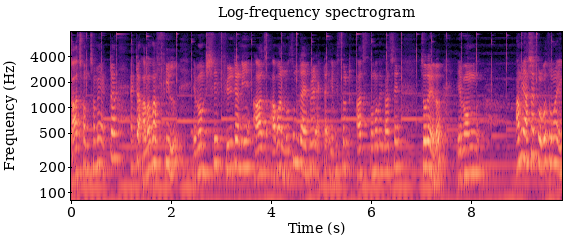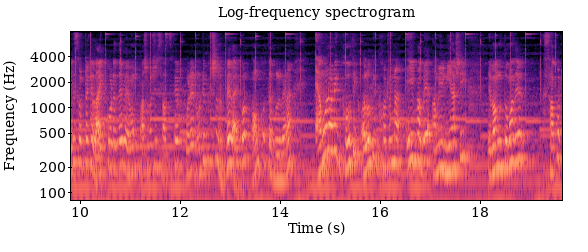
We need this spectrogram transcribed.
গা ছমছমে একটা একটা আলাদা ফিল এবং সেই ফিলটা নিয়ে আজ আবার নতুন টাইপের একটা এপিসোড আজ তোমাদের কাছে চলে এলো এবং আমি আশা করব তোমরা এপিসোডটাকে লাইক করে দেবে এবং পাশাপাশি সাবস্ক্রাইব করে নোটিফিকেশন বেল আইকন অন করতে ভুলবে না। এমন অনেক ভৌতিক অলৌকিক ঘটনা এইভাবে আমি নিয়ে আসি এবং তোমাদের সাপোর্ট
